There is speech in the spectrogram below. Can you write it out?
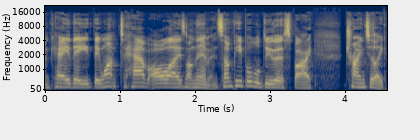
Okay. They, they want to have all eyes on them. And some people will do this by trying to like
